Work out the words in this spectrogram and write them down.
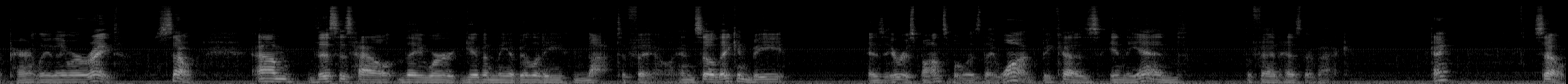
apparently they were right. So, um, this is how they were given the ability not to fail. And so they can be as irresponsible as they want because in the end the Fed has their back. Okay? So,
